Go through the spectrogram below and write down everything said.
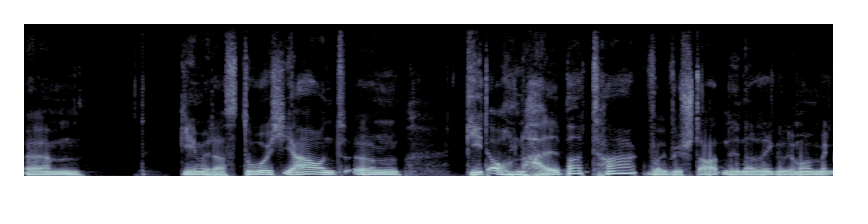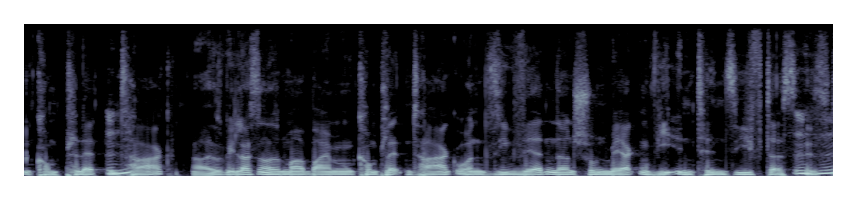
ähm, gehen wir das durch. Ja, und ähm, Geht auch ein halber Tag, weil wir starten in der Regel immer mit einem kompletten mhm. Tag. Also wir lassen das mal beim kompletten Tag und Sie werden dann schon merken, wie intensiv das mhm. ist.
